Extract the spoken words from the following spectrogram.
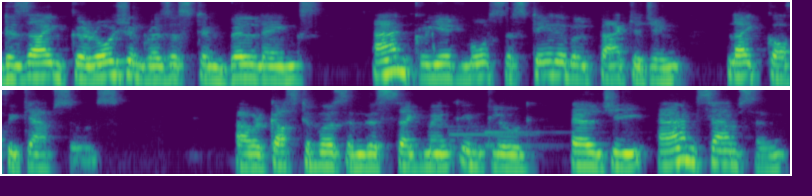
design corrosion-resistant buildings, and create more sustainable packaging like coffee capsules. Our customers in this segment include LG and Samsung,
